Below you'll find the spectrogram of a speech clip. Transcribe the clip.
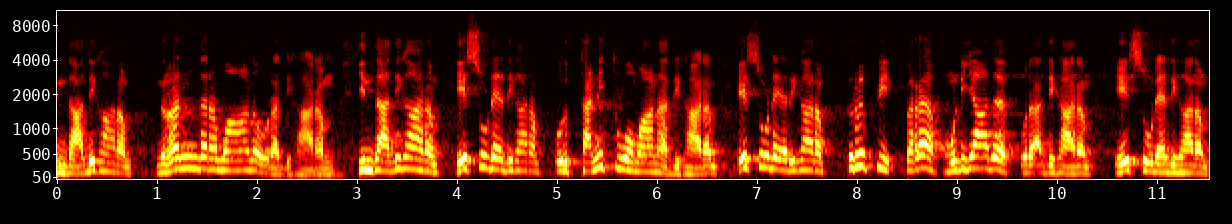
இந்த அதிகாரம் நிரந்தரமான ஒரு அதிகாரம். இந்த அதிகாரம் இயேசுடைய அதிகாரம் ஒரு தனித்துவமான அதிகாரம். இயேசுடைய அதிகாரம் திருப்பி பெற முடியாத ஒரு அதிகாரம். இயேசுடைய அதிகாரம்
